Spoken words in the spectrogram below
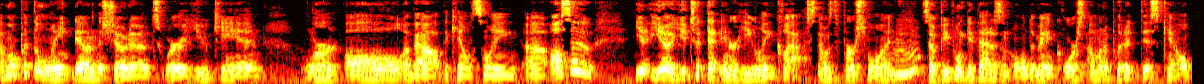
I'm gonna put the link down in the show notes where you can learn all about the counseling. Uh, also, you, you, know, you took that inner healing class. That was the first one. Mm-hmm. So people can get that as an on-demand course. I'm gonna put a discount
